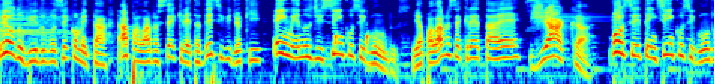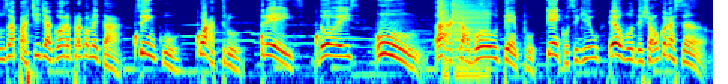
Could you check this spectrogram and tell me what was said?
Eu duvido você comentar a palavra secreta desse vídeo aqui em menos de 5 segundos. E a palavra secreta é jaca. Você tem 5 segundos a partir de agora para comentar. 5, 4, 3, 2, 1. Acabou o tempo. Quem conseguiu, eu vou deixar um coração.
